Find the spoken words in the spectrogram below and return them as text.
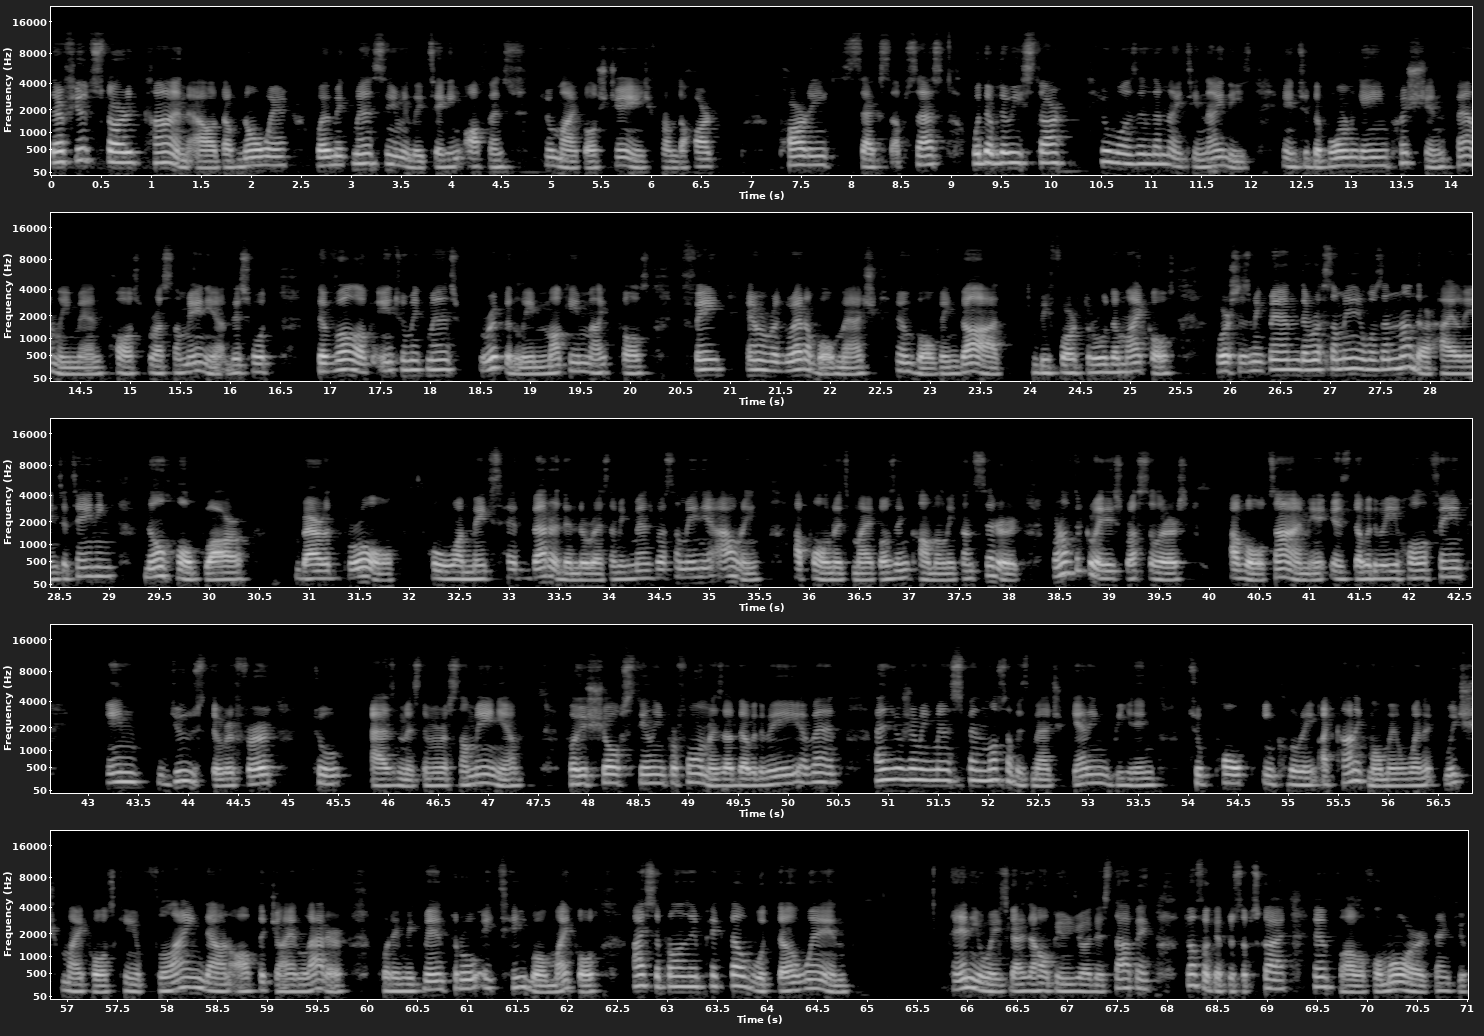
Their feud started kind out of nowhere, with McMahon seemingly taking offense to Michaels' change from the hard party, sex obsessed with WWE star he was in the 1990s into the born again Christian family man post WrestleMania. This would develop into McMahon's repeatedly mocking Michaels' fate and regrettable match involving God. Before through the Michaels versus McMahon, the WrestleMania was another highly entertaining, no hope bar Barrett brawl. Who what makes it better than the rest of McMahon's WrestleMania outing? Opponents Michaels is commonly considered one of the greatest wrestlers of all time. Is WWE Hall of Fame induced to refer to as Mr. WrestleMania for his show-stealing performance at WWE event. and usual, McMahon spent most of his match getting beaten to pulp, including iconic moment when which Michaels came flying down off the giant ladder, putting McMahon through a table. Michaels, I surprisingly picked up with the win. Anyways, guys, I hope you enjoyed this topic. Don't forget to subscribe and follow for more. Thank you.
